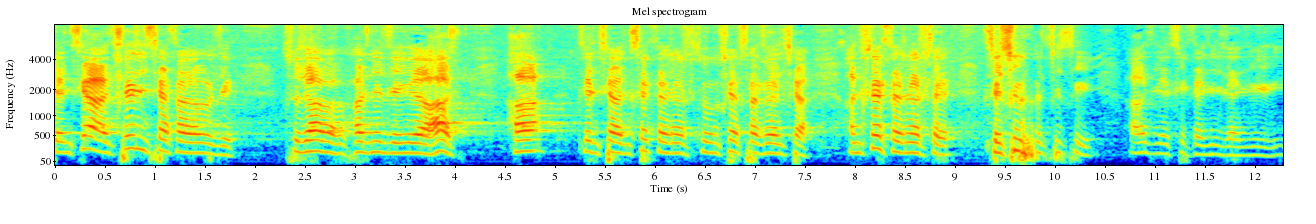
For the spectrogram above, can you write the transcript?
त्यांच्या अडचणीच्या काळामध्ये सुधाबापाने दिलेला हात हा त्यांच्या अंतकरणात तुमच्या सगळ्यांच्या अंतकरणात त्याची प्रचिती आज या ठिकाणी झालेली आहे.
